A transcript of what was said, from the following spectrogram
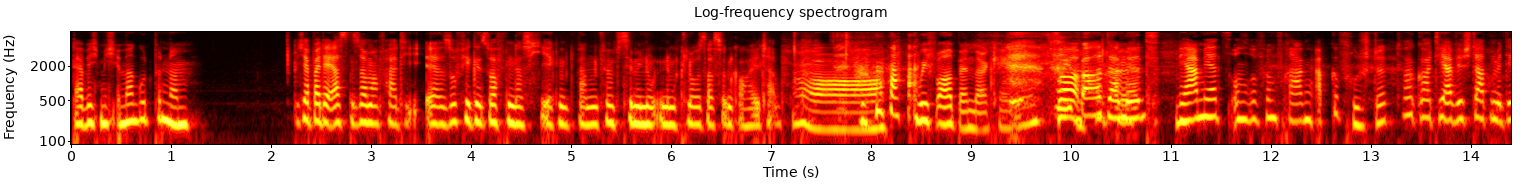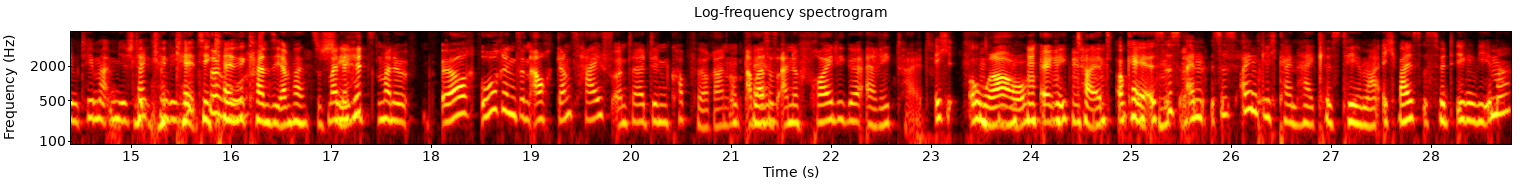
da habe ich mich immer gut benommen. Ich habe bei der ersten Sommerparty äh, so viel gesoffen, dass ich irgendwann 15 Minuten im Klo saß und geheult habe. Oh. We've all been there, Katie. So. war damit. Wir haben jetzt unsere fünf Fragen abgefrühstückt. Oh Gott, ja, wir starten mit dem Thema. Mir steigt schon die Katie Hitze kann, hoch. kann sich anfangen zu schämen. Meine Hits, meine Ohr Ohren sind auch ganz heiß unter den Kopfhörern, Okay. aber es ist eine freudige Erregtheit. Ich, oh wow, Erregtheit. Okay, es ist ein, es ist eigentlich kein heikles Thema. Ich weiß, es wird irgendwie immer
